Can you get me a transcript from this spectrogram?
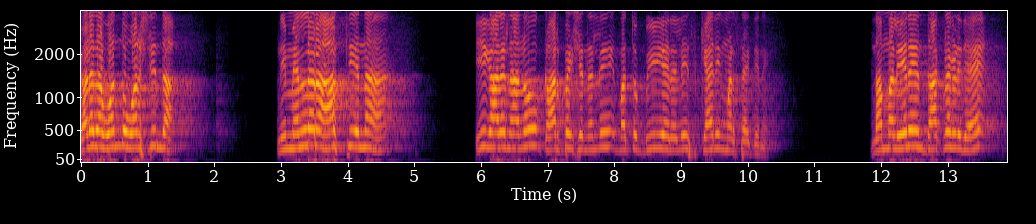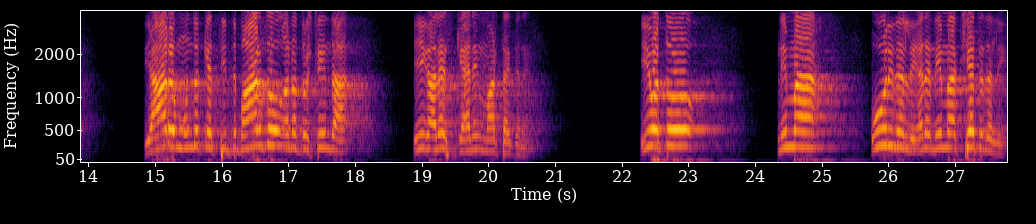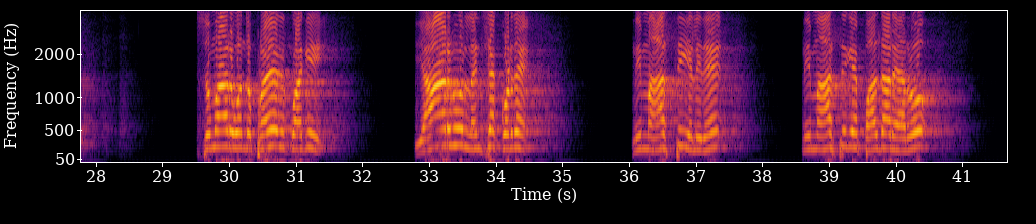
ಕಳೆದ ಒಂದು ವರ್ಷದಿಂದ ನಿಮ್ಮೆಲ್ಲರ ಆಸ್ತಿಯನ್ನ ಈಗಾಗಲೇ ನಾನು ಕಾರ್ಪೊರೇಷನ್ ಅಲ್ಲಿ ಮತ್ತು ಬಿ ಡಿ ಅಲ್ಲಿ ಸ್ಕ್ಯಾನಿಂಗ್ ಮಾಡಿಸ್ತಾ ಇದ್ದೇನೆ. ನಮ್ಮಲ್ಲಿ ಏನೇನು ದಾಖಲೆಗಳಿದೆ, ಯಾರು ಮುಂದಕ್ಕೆ ತಿದ್ದಬಾರದು ಅನ್ನೋ ದೃಷ್ಟಿಯಿಂದ ಈಗಾಗಲೇ ಸ್ಕ್ಯಾನಿಂಗ್ ಮಾಡ್ತಾ ಇದ್ದೇನೆ. ಇವತ್ತು ನಿಮ್ಮ ಊರಿನಲ್ಲಿ, ಅಂದರೆ ನಿಮ್ಮ ಕ್ಷೇತ್ರದಲ್ಲಿ ಸುಮಾರು ಒಂದು ಪ್ರಯೋಗಕ್ಕಾಗಿ ಯಾರಿಗೂ ಲಂಚ ಕೊಡದೆ ನಿಮ್ಮ ಆಸ್ತಿ ಎಲ್ಲಿದೆ? ನಿಮ್ಮ ಆಸ್ತಿಗೆ ಪಾಲ್ದಾರ ಯಾರು?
